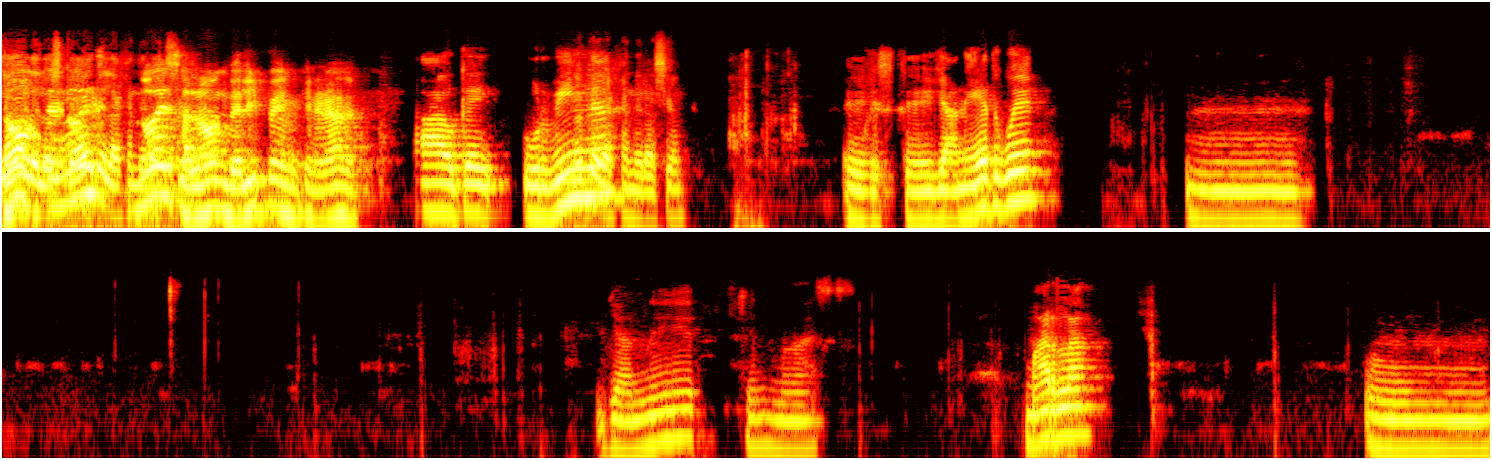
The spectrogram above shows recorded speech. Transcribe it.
No, de los no que hay del- de la No generación. del salón, del IPE en general. Ah, ok. No que de la Urbina, generación. este, Janet, güey. Mm. Janet, ¿quién más? Marla. Mm,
